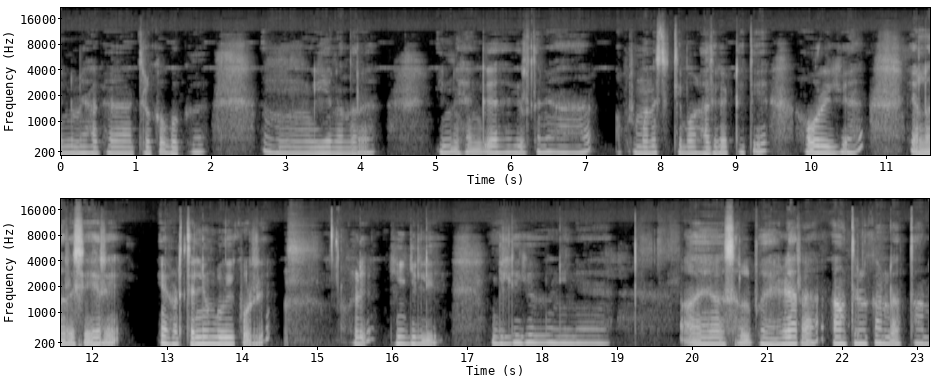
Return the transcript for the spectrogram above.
ಇನ್ನು ಮ್ಯಾಗ ತಿಳ್ಕೊಬೇಕು. ಏನಂದ್ರೆ ಇನ್ನು ಹೆಂಗೆ ಇರ್ತಾನೆ ಅವ್ರ ಮನಸ್ಥಿತಿ ಭಾಳ ಹದಗೆಟ್ಟೈತಿ. ಅವರಿಗೆ ಎಲ್ಲರೂ ಸೇರಿ ಎರಡು ತಲೆ ಗುಳಿಗೆ ಕೊಡ್ರಿ. ಹೊಳ್ಳಿ, ಈ ಗಿಲ್ಲಿ, ಗಿಲ್ಲಿಗೆ ನೀನು ಸ್ವಲ್ಪ ಹೇಳ್ಯಾರ. ಅವ ತಿಳ್ಕೊಂಡತ್ತಾನ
